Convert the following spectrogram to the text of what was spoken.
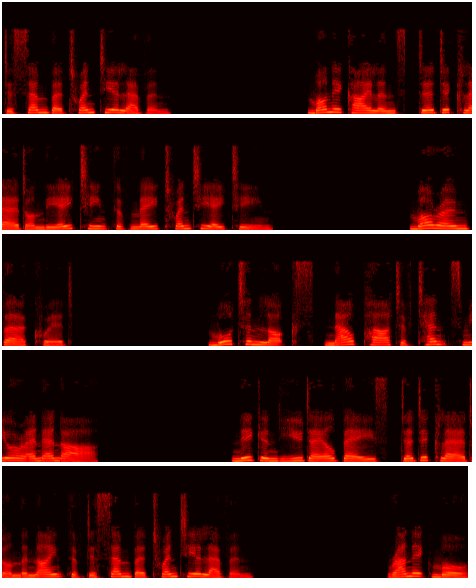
December 2011. Monach Islands, de declared on 18 May 2018. Morrone Birkwood Morton Lochs, now part of Tentsmuir NNR. Nigg and Udale Bays, de declared on 9 December 2011. Rannoch Moor,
